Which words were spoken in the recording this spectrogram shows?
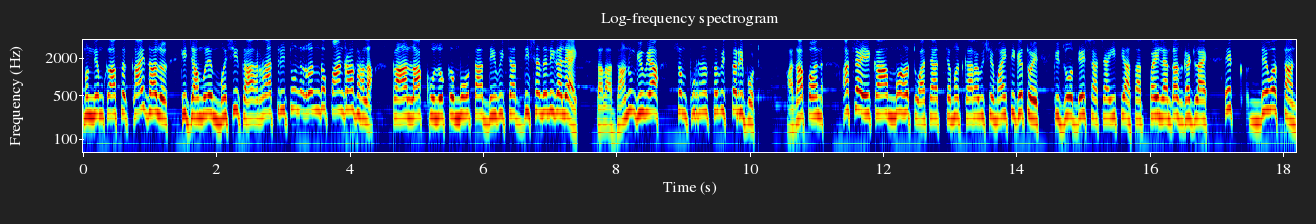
मग नेमकं असं काय झालं की ज्यामुळे म्हशीचा रात्रीतून रंग पांढरा झाला? का लाखो लोक मोठा देवीच्या दिशेने निघाले आहे चला जाणून घेऊया संपूर्ण सविस्तर रिपोर्ट. आज आपण अशा एका महत्त्वाच्या चमत्काराविषयी माहिती घेतोय की जो देशाच्या इतिहासात पहिल्यांदाच घडलाय. एक देवस्थान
